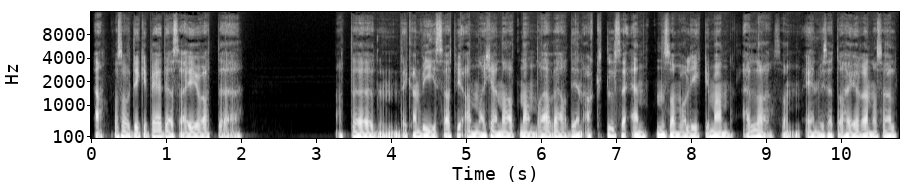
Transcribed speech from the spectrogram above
Ja, for så vidt Wikipedia sier jo at eh, at eh, det kan vise at vi anerkjenner at den andre er verdig en aktelse, enten som vår likemann eller som en vi setter høyere enn oss selv.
